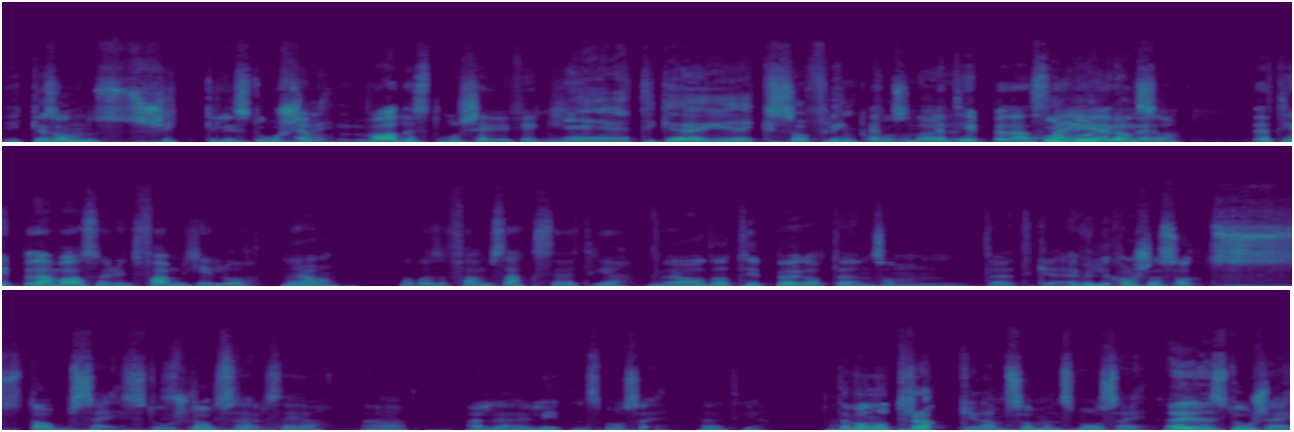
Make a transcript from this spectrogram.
Ikke sånn skikkelig storsei. ja, Var det storsei vi fikk? Nei, jeg vet ikke, jeg er ikke så flink på sånn der. Jeg tipper den Hvor går seien- grensa? Jeg tipper den var sånn rundt fem kilo. Ja. Noe sånn fem-seks, jeg vet ikke. ja, da tipper jeg at det er en sånn, Jeg vet ikke. Jeg ville kanskje ha sagt stabbsei, stor Stor stabbsei. ja. Ja. Ja. Eller liten småsei, jeg vet ikke. Det var noe trøkk i dem som en småsei. Nei, en storsei.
